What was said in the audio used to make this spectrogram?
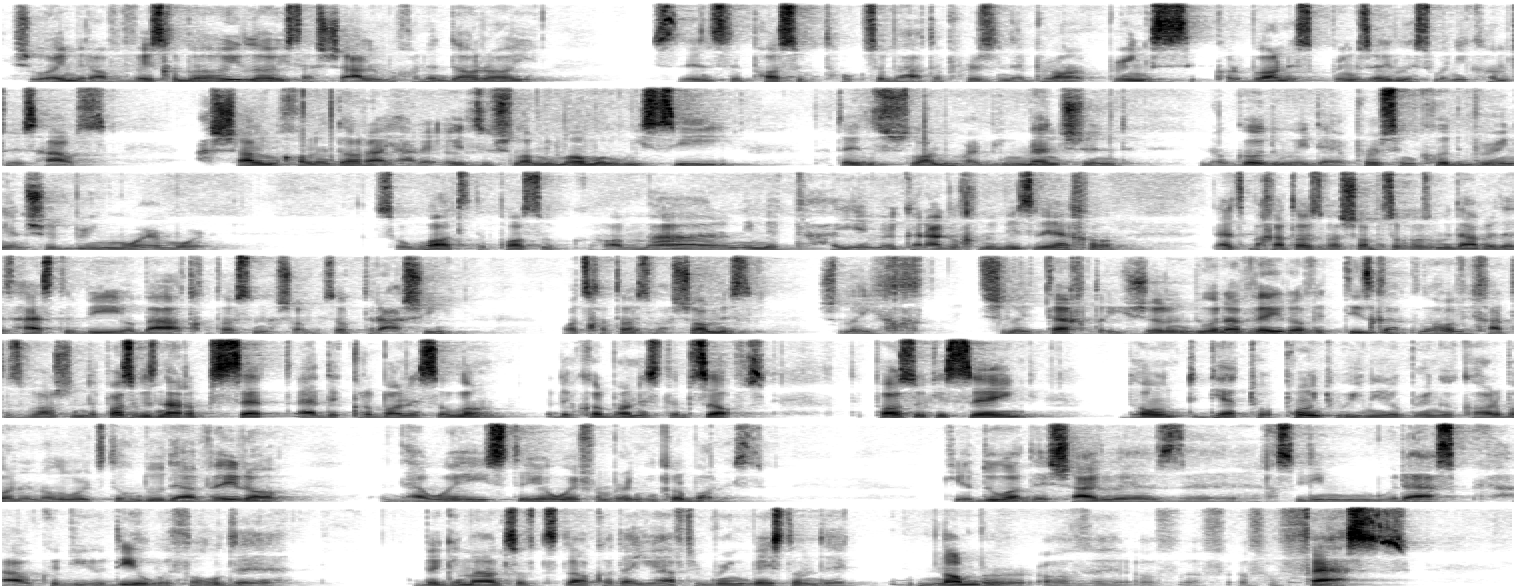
Since the pasuk talks about a person that brings korbanos, brings elis when you come to his house. We see that elis ushlamim are being mentioned in a good way that a person could bring and should bring more and more. So what's the pasuk? That's b'chatos v'shamis ochos medaber. That has to be about chatos and hashamis. So Rashi, what's chatos v'shamis? Shlei techta. You shouldn't do an aveda of it. Tizgak lehovi chatos v'sham. The pasuk is not upset at the korbanis alone, at the korbanis themselves. The pasuk is saying, don't get to a point where you need to bring a korban. In other words, don't do the aveda, and that way stay away from bringing korbanis. Kiyadua the Shaila, as Chassidim would ask, how could you deal with all the big amounts of tzedakah that you have to bring based on the number of, of, of, of, fasts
